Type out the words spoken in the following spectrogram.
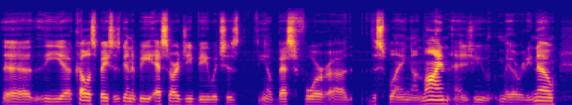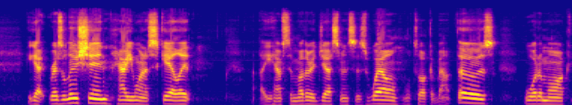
Uh, the uh, color space is going to be sRGB, which is you know best for uh, displaying online, as you may already know. You got resolution, how you want to scale it. Uh, you have some other adjustments as well. We'll talk about those. Watermark,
